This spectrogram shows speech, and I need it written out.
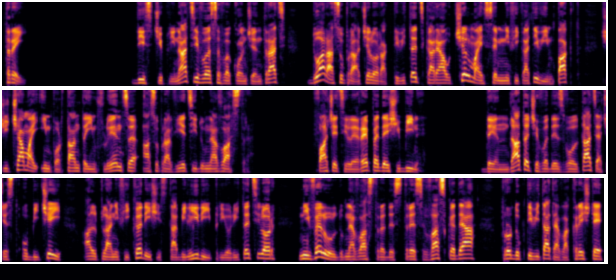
3. Disciplinați-vă să vă concentrați doar asupra acelor activități care au cel mai semnificativ impact și cea mai importantă influență asupra vieții dumneavoastră. Faceți-le repede și bine. De îndată ce vă dezvoltați acest obicei al planificării și stabilirii priorităților, nivelul dumneavoastră de stres va scădea, productivitatea va crește,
